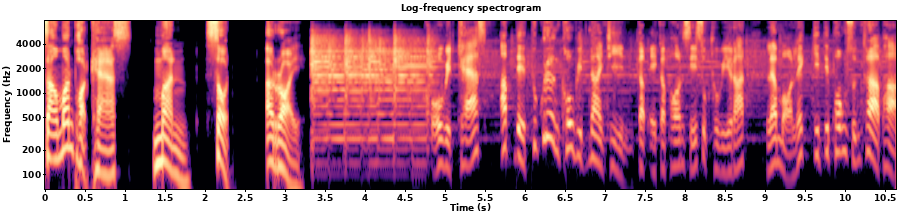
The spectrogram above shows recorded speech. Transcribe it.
s a l ม o n PODCAST มัน สด อร่อยโควิดแคสอัปเดตทุกเรื่องโควิด -19 กับเอกพรศรีสุขทวีรัตน์และหมอเล็กกิติพงศ์สุนทราภา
